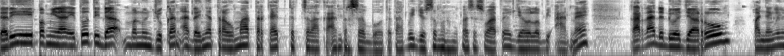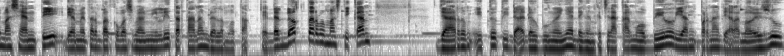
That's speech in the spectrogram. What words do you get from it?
Dari pemindahan itu tidak menunjukkan adanya trauma terkait kecelakaan tersebut, tetapi justru menemukan sesuatu yang jauh lebih aneh karena ada dua jarum panjangnya 5 cm, diameter 4,9 mili tertanam dalam otaknya. Dan dokter memastikan jarum itu tidak ada hubungannya dengan kecelakaan mobil yang pernah dialami oleh Zu.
